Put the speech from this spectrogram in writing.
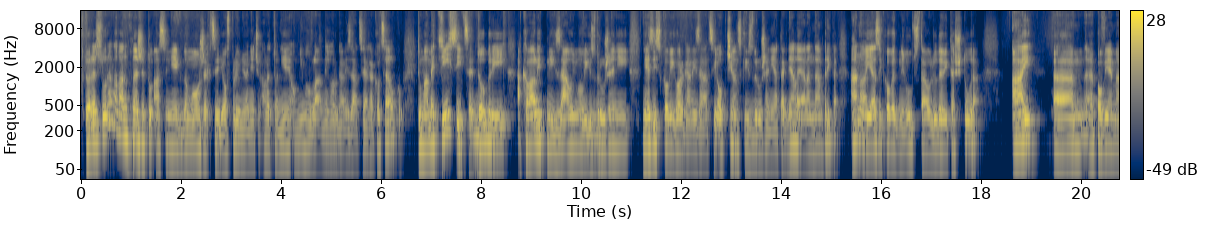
ktoré sú relevantné, že tu asi niekto môže chcieť ovplyvňovať niečo, ale to nie je o mimovládnych organizáciách ako celku. Tu máme tisíce dobrých a kvalitných záujmových združení, neziskových organizácií, občianských združení a tak ďalej. Ale dám príklad. Áno, aj jazykovedný ústav Ľudevita Štúra. Aj poviem um,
